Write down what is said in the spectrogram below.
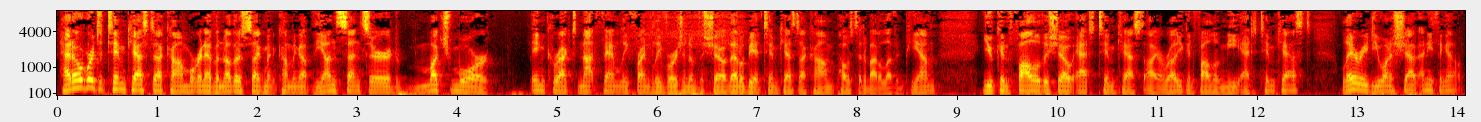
Head over to timcast.com. We're going to have another segment coming up, the uncensored, much more incorrect, not family friendly version of the show. That'll be at timcast.com, posted about 11 p.m. You can follow the show at Timcast IRL. You can follow me at Timcast. Larry, do you want to shout anything out?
